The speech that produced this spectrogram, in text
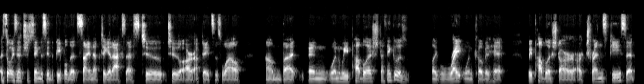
it's always interesting to see the people that sign up to get access to to our updates as well. Um, but and when we published, I think it was like right when COVID hit, we published our our trends piece at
